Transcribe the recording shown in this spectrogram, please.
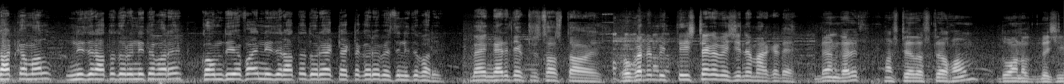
টাটকা মাল নিজের হাতে ধরে নিতে পারে কম দিয়ে পায় নিজের হাতে ধরে একটা একটা করে বেছে নিতে পারে। ভ্যান গাড়িতে একটু সস্তা হয়। ওখানে তিরিশ টাকা বেশি না মার্কেটে ব্যান গাড়ি পাঁচ টাকা দশ টাকা কম দোকানত বেশি।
